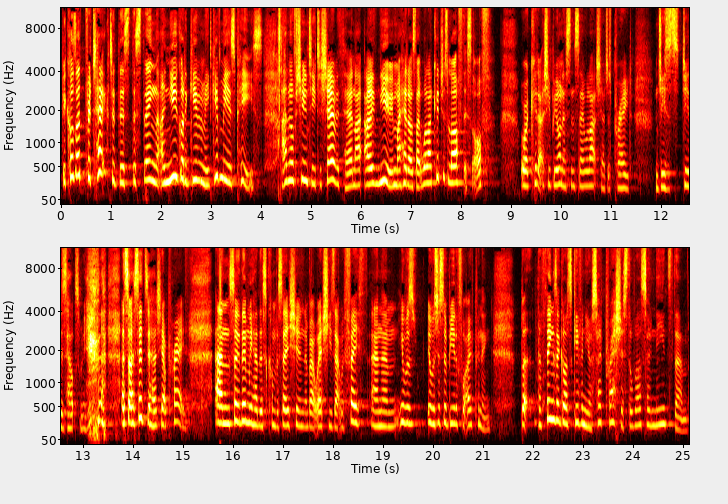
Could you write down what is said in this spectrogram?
because I'd protected this, this thing that I knew God had given me, give me his peace, I had an opportunity to share with her. And I, I knew in my head, I was like, well, I could just laugh this off, or I could actually be honest and say, well, actually, I just prayed. And Jesus, Jesus helps me. and so I said to her, she, I prayed. And so then we had this conversation about where she's at with faith. And um, it, was, it was just a beautiful opening. But the things that God's given you are so precious, the world so needs them.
